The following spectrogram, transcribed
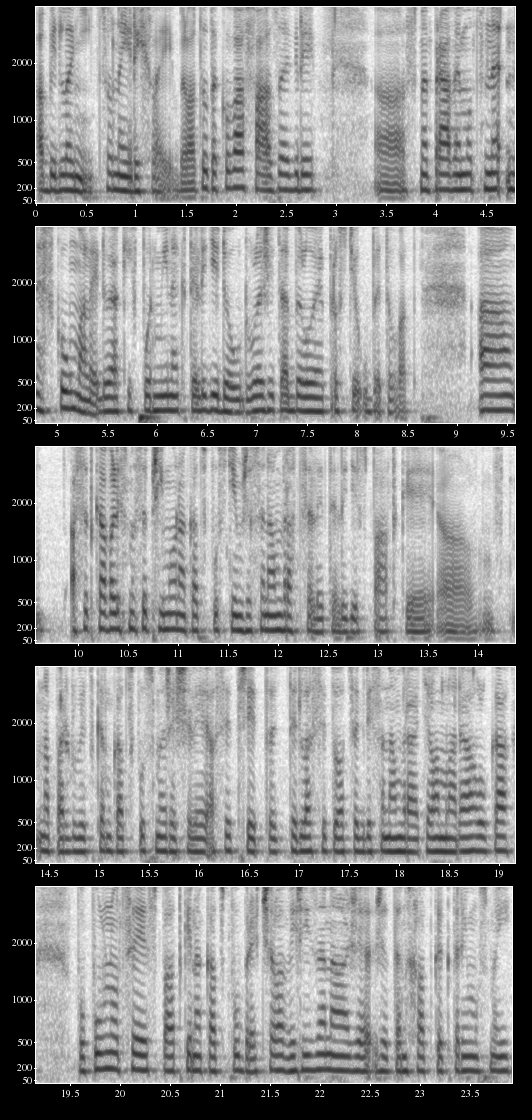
a bydlení co nejrychleji. Byla to taková fáze, kdy uh, jsme právě moc ne, neskoumali, do jakých podmínek ty lidi jdou. Důležité bylo je prostě ubytovat. A a setkávali jsme se přímo na Kacpu s tím, že se nám vraceli ty lidi zpátky. Na pardubickém Kacpu jsme řešili asi tři tyhle situace, kdy se nám vrátila mladá holka po půlnoci zpátky na Kacpu, brečela vyřízená, že, že ten chlap, ke kterému jsme ji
